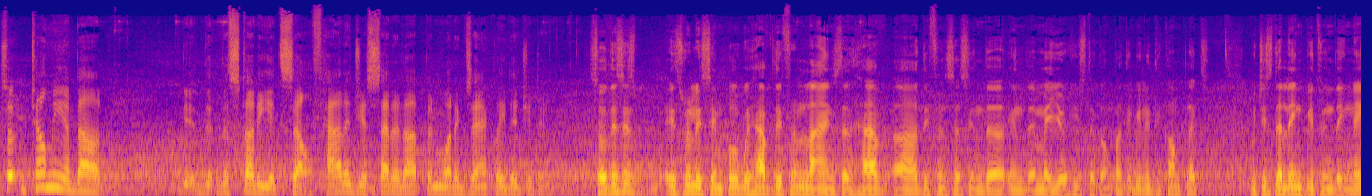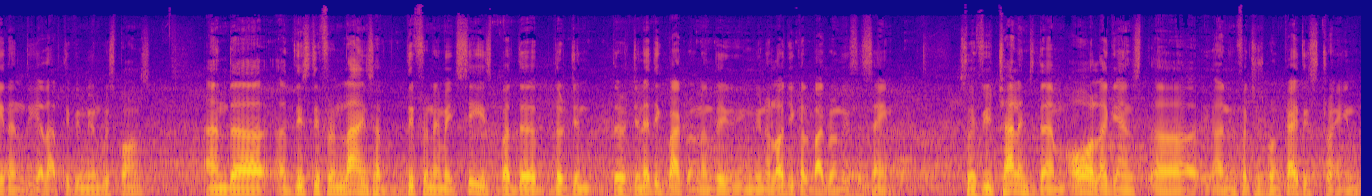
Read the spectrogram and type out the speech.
So tell me about the, the study itself. How did you set it up and what exactly did you do? So this is it's really simple. We have different lines that have uh, differences in the in the major histocompatibility complex, which is the link between the innate and the adaptive immune response. And uh, uh, these different lines have different MHCs, but the, their, gen- their genetic background and the immunological background is the same. So if you challenge them all against uh, an infectious bronchitis strain,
